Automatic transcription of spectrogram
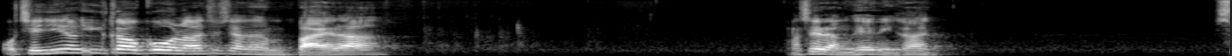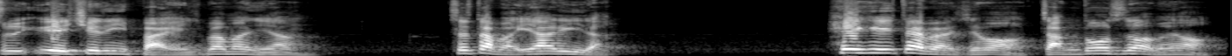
我前天预告过了，就讲的很白啦。那这两天你看，是不是越接近百，慢慢一样？这代表压力了。黑黑代表什么？涨多之后没有，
